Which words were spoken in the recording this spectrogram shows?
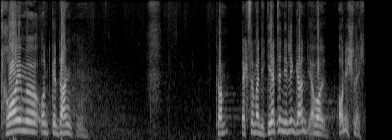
Träume und Gedanken. Komm, wechsel mal die Gerte in die linke Hand. Jawohl, auch nicht schlecht.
